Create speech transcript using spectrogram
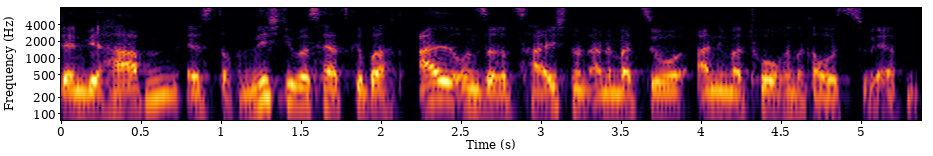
Denn wir haben es doch nicht übers Herz gebracht, all unsere Zeichen- und Animation Animatoren rauszuwerfen.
